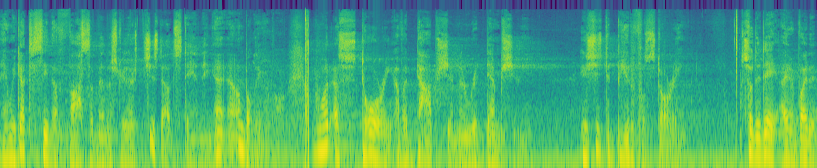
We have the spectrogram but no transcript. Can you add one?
And we got to see the FASA ministry. They're just outstanding and unbelievable. What a story of adoption and redemption. It's just a beautiful story. So today I invited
